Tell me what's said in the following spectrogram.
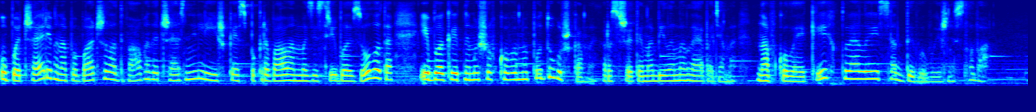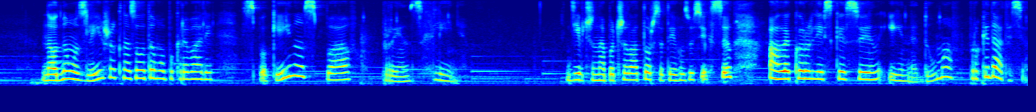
У печері вона побачила два величезні ліжка із покривалами зі срібла й золота і блакитними шовковими подушками, розшитими білими лебедями, навколо яких плелися дивовижні слова. На одному з ліжок на золотому покривалі спокійно спав принц Хліні. Дівчина почала торсити його з усіх сил, але королівський син і не думав прокидатися.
